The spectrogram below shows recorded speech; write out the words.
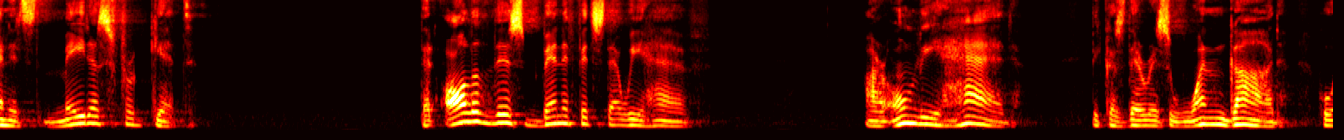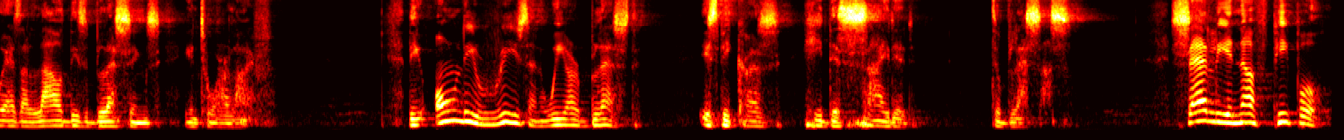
And it's made us forget that all of this benefits that we have are only had because there is one God who has allowed these blessings into our life. The only reason we are blessed is because He decided to bless us. Sadly enough, people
